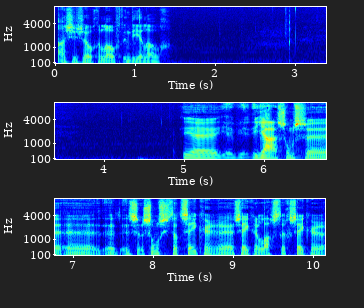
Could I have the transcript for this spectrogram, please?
Als je zo gelooft in dialoog. Ja, soms, eh, eh, eh, soms is dat zeker, zeker lastig. Zeker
